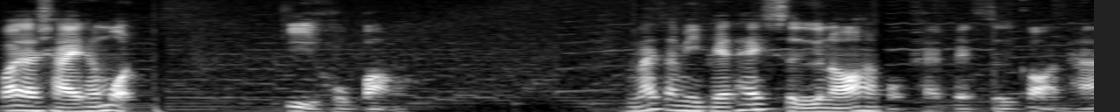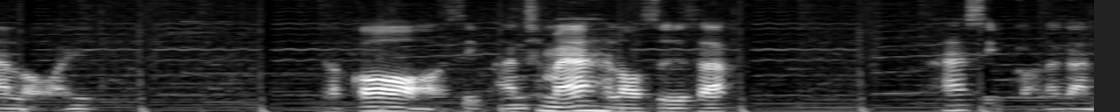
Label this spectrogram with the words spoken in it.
ว่าจะใช้ทั้งหมดกี่คูปองน่าจะมีเพชรให้ซื้อเนาะผมใช้เพชรซื้อก่อน 500 แล้วก็ 10 อันใช่ไหมลองซื้อสัก 50 ก่อนแล้วกัน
